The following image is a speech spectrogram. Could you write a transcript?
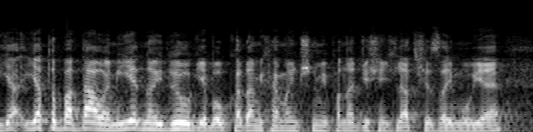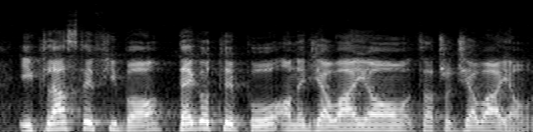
ja, ja to badałem i jedno i drugie, bo układami harmonicznymi ponad 10 lat się zajmuję i klastry FIBO tego typu, one działają, znaczy działają,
